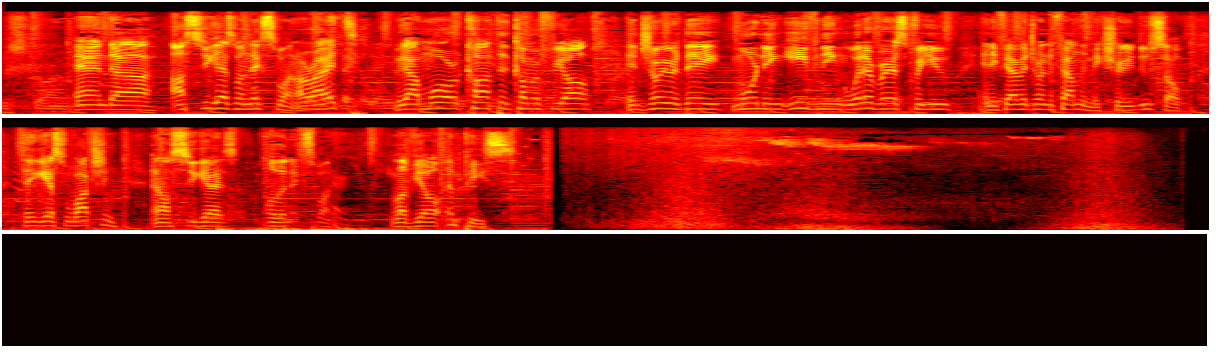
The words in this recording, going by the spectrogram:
and uh, I'll see you guys on next one. All right, we got more content coming for y'all. Enjoy your day, morning, evening, whatever it is for you. And if you haven't joined the family, make sure you do so. Thank you guys for watching, and I'll see you guys on the next one. Love y'all and peace.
